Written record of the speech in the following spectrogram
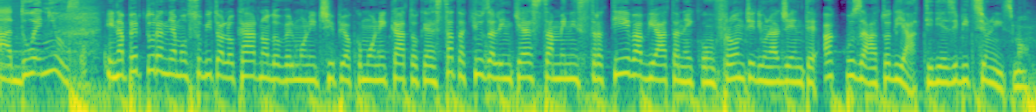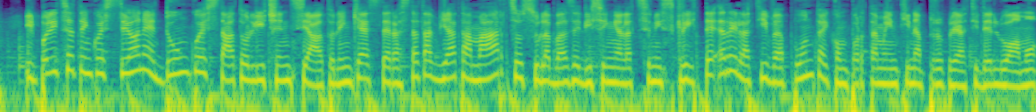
a due news. In apertura andiamo subito a Locarno dove il municipio ha comunicato che è stata chiusa l'inchiesta amministrativa avviata nei confronti di un agente accusato di atti di esibizionismo. Il poliziotto in questione è dunque stato licenziato. L'inchiesta era stata avviata a marzo sulla base di segnalazioni scritte relative appunto ai comportamenti inappropriati dell'uomo.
